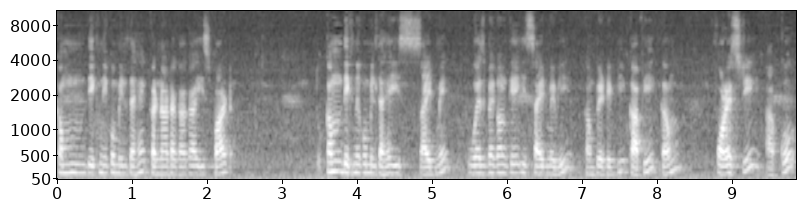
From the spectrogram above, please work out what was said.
कम देखने को मिलता है। कर्नाटका का इस पार्ट तो कम देखने को मिलता है इस साइड में। वेस्ट बंगाल के इस साइड में भी कंपेरेटिवली काफ़ी कम फॉरेस्ट्री आपको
